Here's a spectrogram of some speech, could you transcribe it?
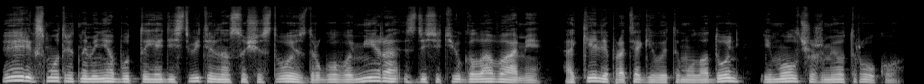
Эрик смотрит на меня, будто я действительно существо из другого мира с десятью головами, а Келли протягивает ему ладонь и молча жмет руку.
